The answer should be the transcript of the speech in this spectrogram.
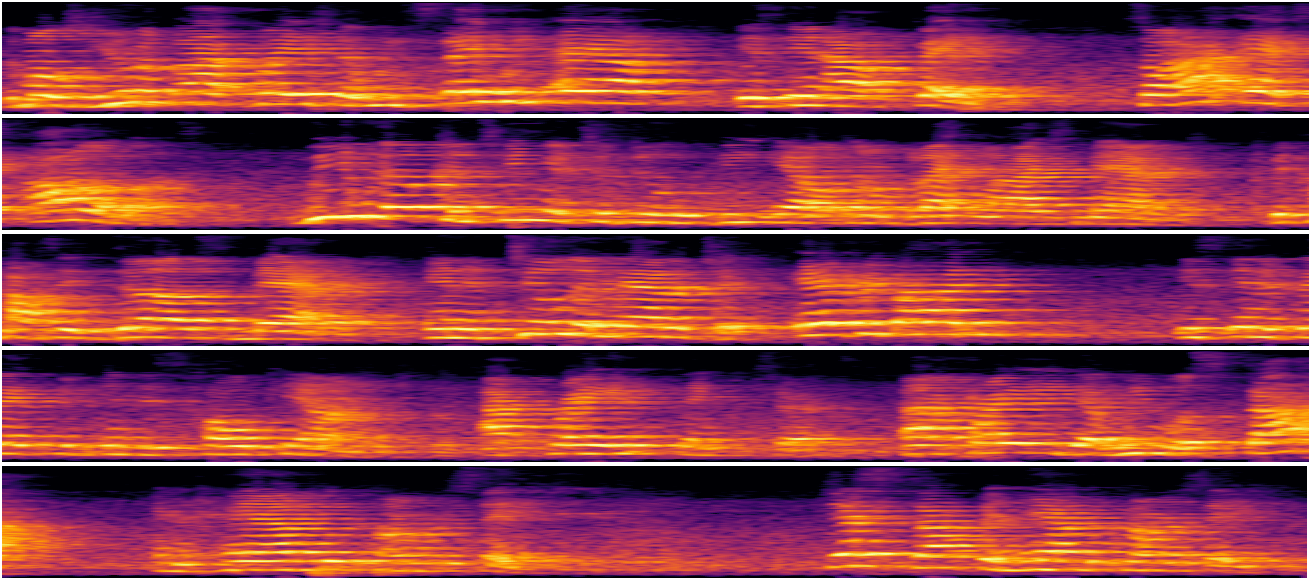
The most unified place that we say we have is in our faith. So I ask all of us, we will continue to do BLM Black Lives Matter because it does matter. And until it matters to everybody, it's ineffective in this whole county. I pray, thank you, sir. I pray that we will stop and have the conversation. Just stop and have the conversation.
